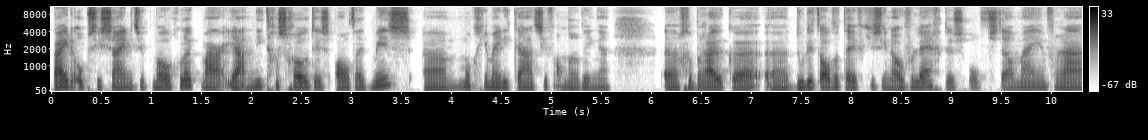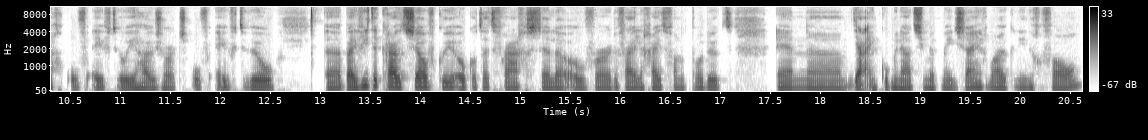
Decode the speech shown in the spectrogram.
Beide opties zijn natuurlijk mogelijk, maar ja, niet geschoten is altijd mis. Um, mocht je medicatie of andere dingen uh, gebruiken, uh, doe dit altijd eventjes in overleg. Dus of stel mij een vraag, of eventueel je huisarts, of eventueel uh, bij Vitakruid zelf kun je ook altijd vragen stellen over de veiligheid van het product. En ja, in combinatie met medicijngebruik in ieder geval.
